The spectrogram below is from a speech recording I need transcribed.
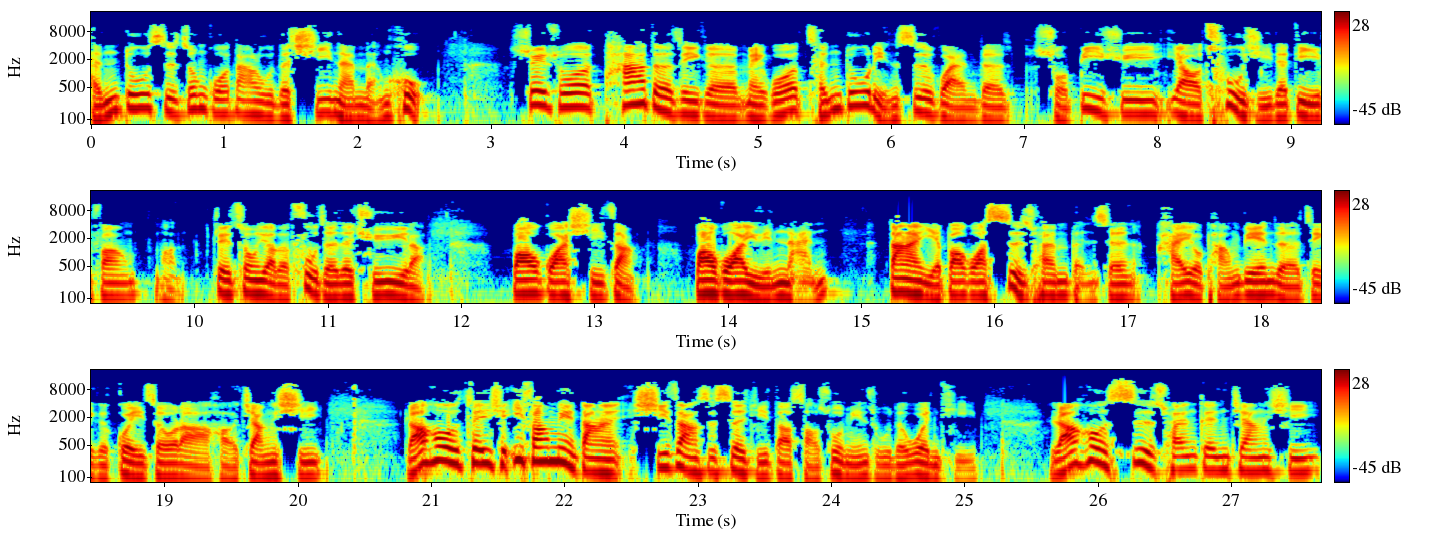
成都是中国大陆的西南门户，所以说它的这个美国成都领事馆的所必须要触及的地方啊，最重要的负责的区域了，包括西藏，包括云南，当然也包括四川本身，还有旁边的这个贵州啦，好江西。然后这一些一方面，当然西藏是涉及到少数民族的问题，然后四川跟江西。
